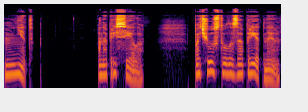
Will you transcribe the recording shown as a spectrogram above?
«Нет», она присела. Почувствовала запретное.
